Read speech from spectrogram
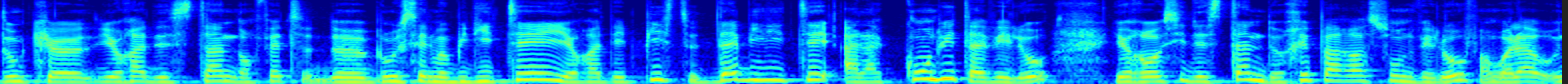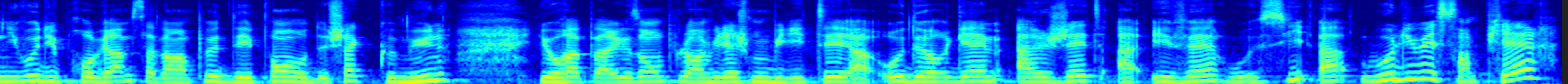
Donc, euh, il y aura des stands en fait de Bruxelles Mobilité. Il y aura des pistes d'habilité à la conduite à vélo. Il y aura aussi des stands de réparation de vélo. Enfin voilà, au niveau du programme, ça va un peu dépendre de chaque commune. Il y aura par exemple un village mobilité à Odergem, à Jette, à Ever ou aussi à Woluwe-Saint-Pierre.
